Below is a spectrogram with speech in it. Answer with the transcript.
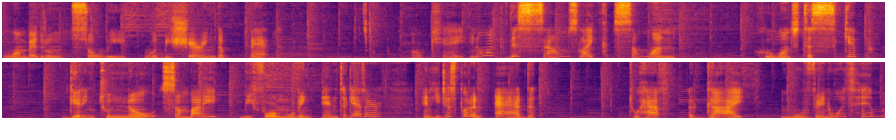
one bedroom, so we would be sharing the bed. Okay, you know what? This sounds like someone who wants to skip getting to know somebody before moving in together, and he just put an ad to have a guy move in with him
